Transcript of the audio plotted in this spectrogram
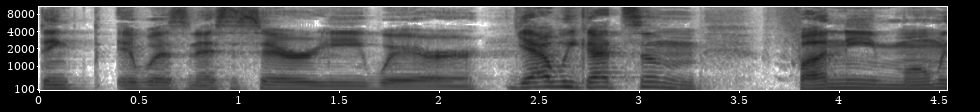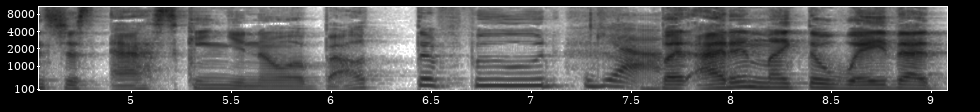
think it was necessary where yeah we got some funny moments just asking you know about the food Yeah. but i didn't like the way that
